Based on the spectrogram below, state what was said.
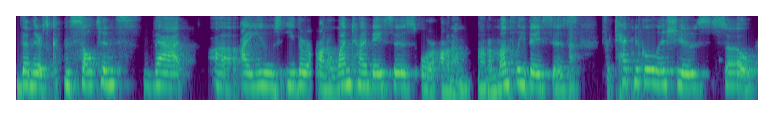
then there's consultants that uh, I use either on a one-time basis or on a on a monthly basis for technical issues. So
